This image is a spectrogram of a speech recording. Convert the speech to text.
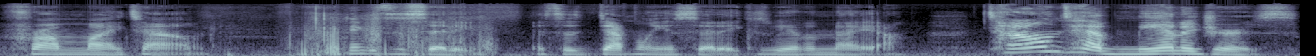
from my town. I think it's a city. It's a, definitely a city because we have a mayor. Towns have managers.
